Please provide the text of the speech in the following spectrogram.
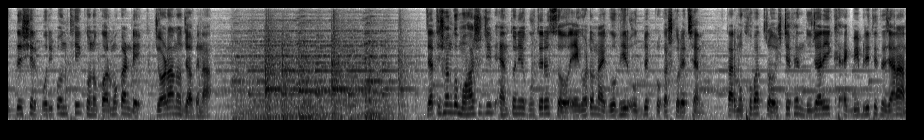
উদ্দেশ্যের পরিপন্থী কোনো কর্মকাণ্ডে জড়ানো যাবে না। জাতিসংঘ মহাসচিব অ্যান্তনিও গুতেরেসও এ ঘটনায় গভীর উদ্বেগ প্রকাশ করেছেন। তার মুখপাত্র স্টেফেন দুজারিক এক বিবৃতিতে জানান,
